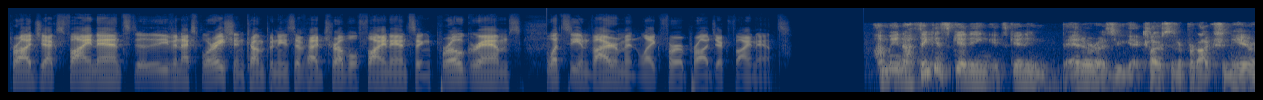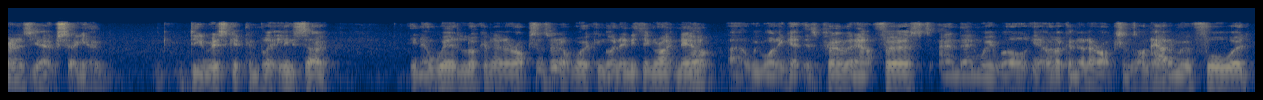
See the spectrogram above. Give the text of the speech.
projects financed. Uh, even exploration companies have had trouble financing programs. What's the environment like for a project finance? I mean, I think it's getting it's getting better as you get closer to production here and as you you know de-risk it completely. So you know, we're looking at our options. We're not working on anything right now. Uh, we want to get this permit out first, and then we will, you know, looking at our options on how to move forward.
